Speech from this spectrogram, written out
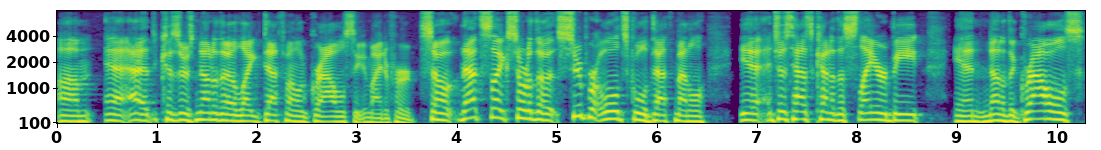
um because there's none of the like death metal growls that you might have heard. So that's like sort of the super old school death metal. It just has kind of the slayer beat and none of the growls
